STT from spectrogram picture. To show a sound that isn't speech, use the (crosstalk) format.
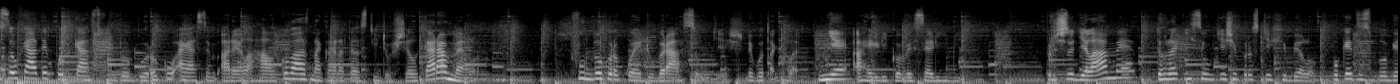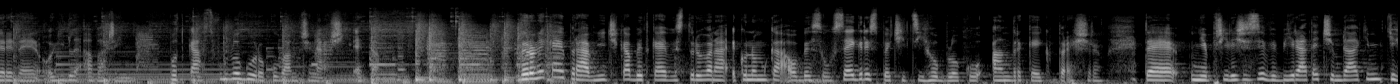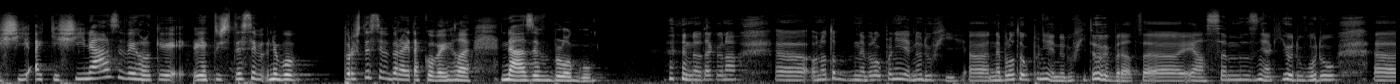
Posloucháte podcast Foodblogu roku a já jsem Ariela Hálková z nakladatelství Došel Karamel. Foodblog roku je dobrá soutěž, nebo takhle. Mně a Hejlíkovi se líbí. Proč to děláme? Tohle tý soutěži prostě chybělo. Pokud z blogery nejen o jídle a vaření. Podcast Foodblogu roku vám přináší ETA. Veronika je právnička, Bytka je vystudovaná ekonomka a obě jsou ségry z pečícího bloku Undercake Pressure. To je, mně přijde, že si vybíráte čím dál tím těžší a těžší názvy, holky. Jak to jste si, nebo proč jste si vybrali takovejhle název blogu? (laughs) No tak ono, eh, ono to nebylo úplně jednoduchý. Eh, nebylo to úplně jednoduchý to vybrat. Eh, já jsem z nějakého důvodu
